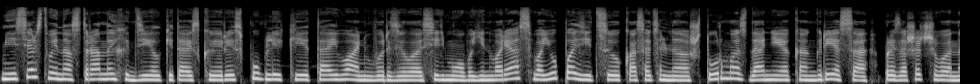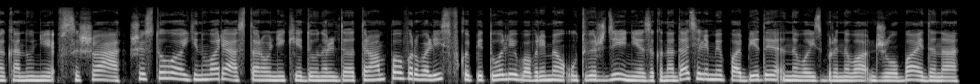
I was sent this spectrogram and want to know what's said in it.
Министерство иностранных дел Китайской Республики Тайвань выразило 7 января свою позицию касательно штурма здания Конгресса, произошедшего накануне в США. 6 января сторонники Дональда Трампа ворвались в Капитолий во время утверждения законодателями победы новоизбранного Джо Байдена.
